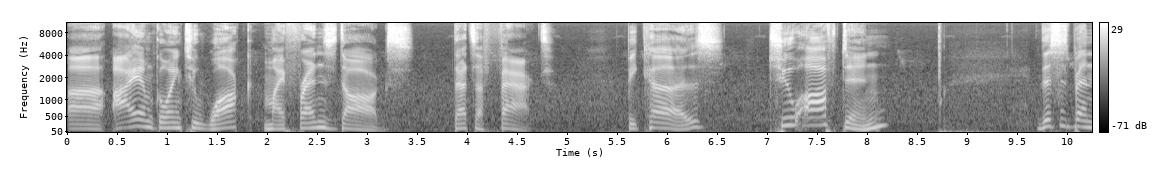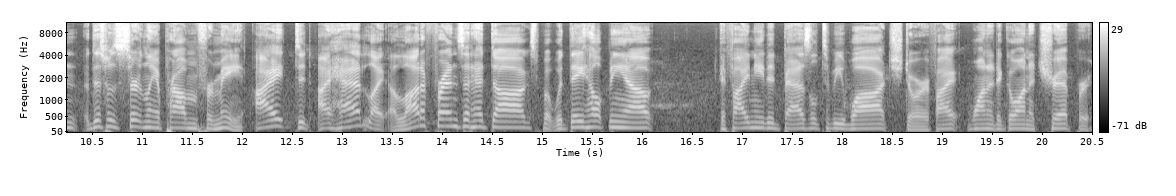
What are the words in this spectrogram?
Uh, I am going to walk my friends' dogs. That's a fact. Because too often, this has been this was certainly a problem for me. I did I had like a lot of friends that had dogs, but would they help me out if I needed Basil to be watched or if I wanted to go on a trip or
